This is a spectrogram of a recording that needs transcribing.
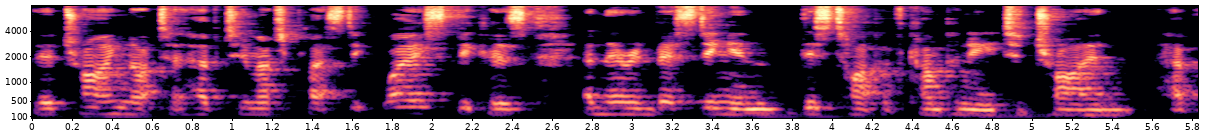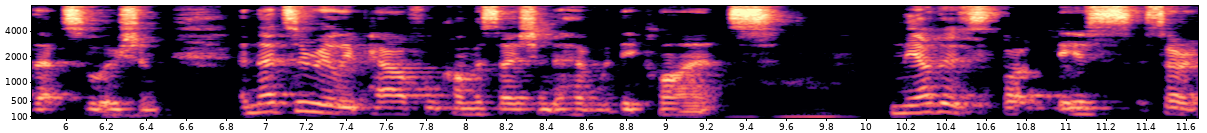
they're trying not to have too much plastic waste because and they're investing in this type of company to try and have that solution. And that's a really powerful conversation to have with your clients. And the other spot is sorry,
